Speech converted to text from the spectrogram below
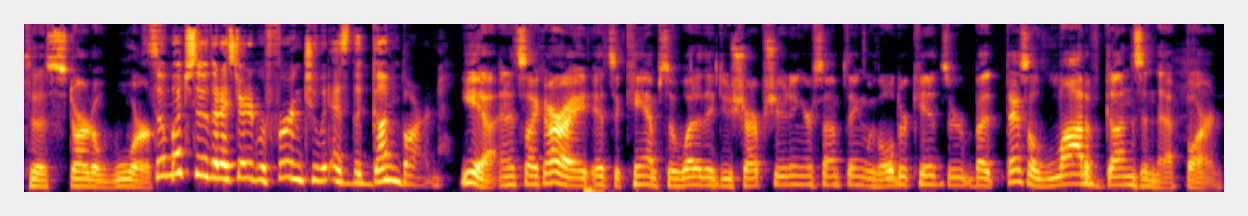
to start a war. So much so that I started referring to it as the gun barn. yeah, and it's like, all right, it's a camp, so what do they do? Sharpshooting or something with older kids? Or but there's a lot of guns in that barn.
